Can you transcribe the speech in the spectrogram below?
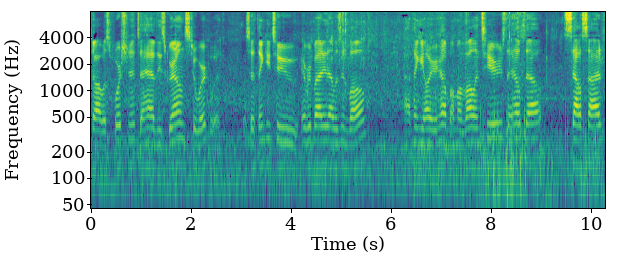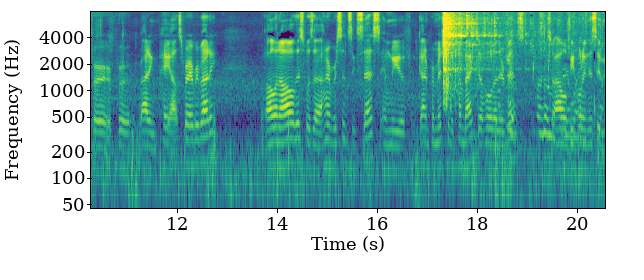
so I was fortunate to have these grounds to work with. So thank you to everybody that was involved. Uh, thank you all your help, all my volunteers that helped out. Southside for providing payouts for everybody. All in all, this was a 100% success, and we have gotten permission to come back to hold other events. So I will be holding this ev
